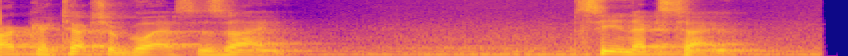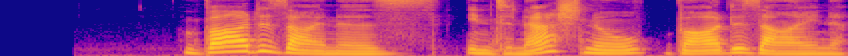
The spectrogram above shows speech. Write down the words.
architectural glass design. See you next time. Bar Designers International Bar Design.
